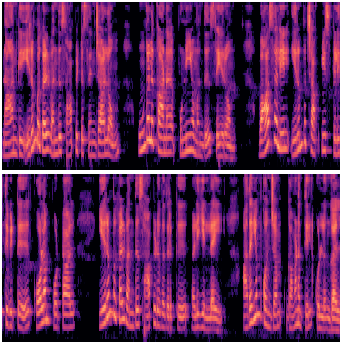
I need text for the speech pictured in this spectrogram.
நான்கு எறும்புகள் வந்து சாப்பிட்டு சென்றாலும் உங்களுக்கான புண்ணியம் வந்து சேரும். வாசலில் எறும்பு சாக்பீஸ் கிழித்துவிட்டு கோலம் போட்டால் எறும்புகள் வந்து சாப்பிடுவதற்கு வழியில்லை. அதையும் கொஞ்சம் கவனத்தில் கொள்ளுங்கள்.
